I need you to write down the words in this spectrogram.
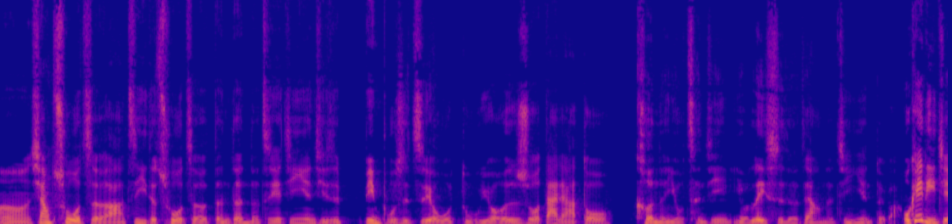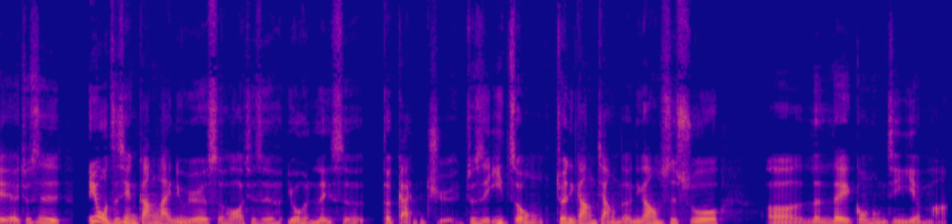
嗯，像挫折啊，自己的挫折等等的这些经验，其实并不是只有我独有，而是说大家都可能有曾经有类似的这样的经验，对吧？我可以理解，就是因为我之前刚来纽约的时候，其实有很类似的感觉，就是一种，就你刚刚讲的，你刚刚是说，呃，人类共同经验嘛，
